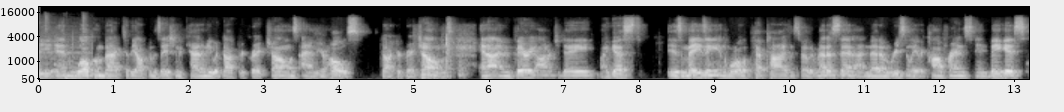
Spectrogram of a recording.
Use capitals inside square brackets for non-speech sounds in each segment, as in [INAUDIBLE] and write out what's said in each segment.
Everybody, and welcome back to the Optimization Academy with Dr. Greg Jones. I am your host, Dr. Greg Jones, and I'm very honored today. My guest is amazing in the world of peptides and cellular medicine. I met him recently at a conference in Vegas.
